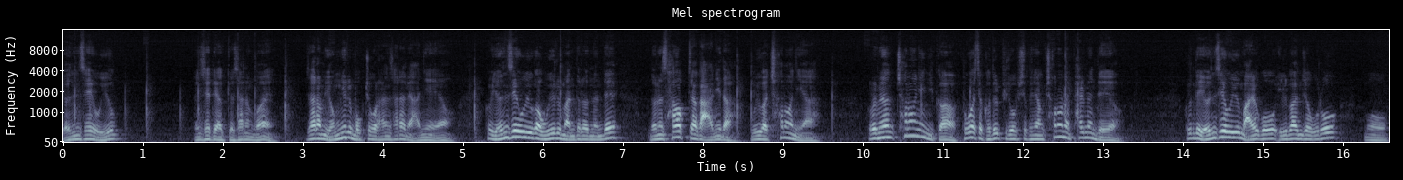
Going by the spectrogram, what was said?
연세 우유? 연세대학교 사는 거에 이 사람은 영리를 목적으로 하는 사람이 아니에요. 그 연세 우유가 우유를 만들었는데 너는 사업자가 아니다. 우유가 천 원이야. 그러면 천 원이니까 부가세 거둘 필요 없이 그냥 천 원에 팔면 돼요. 그런데 연세 우유 말고 일반적으로 뭐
